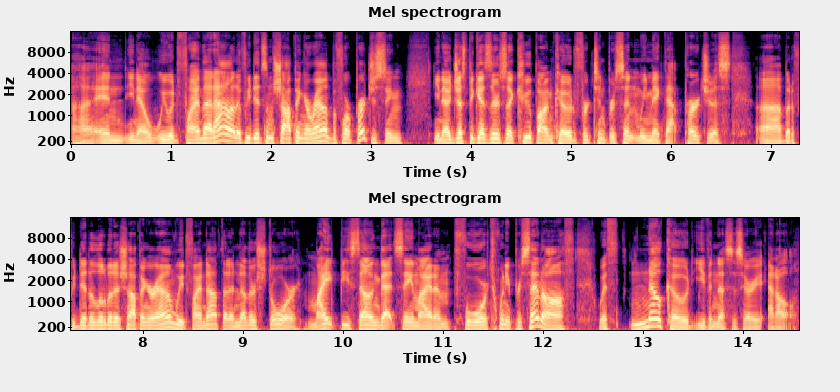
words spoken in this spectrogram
Uh, and, you know, we would find that out if we did some shopping around before purchasing. You know, just because there's a coupon code for 10%, we make that purchase. Uh, but if we did a little bit of shopping around, we'd find out that another store might be selling that same item for 20% off with no code even necessary at all.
